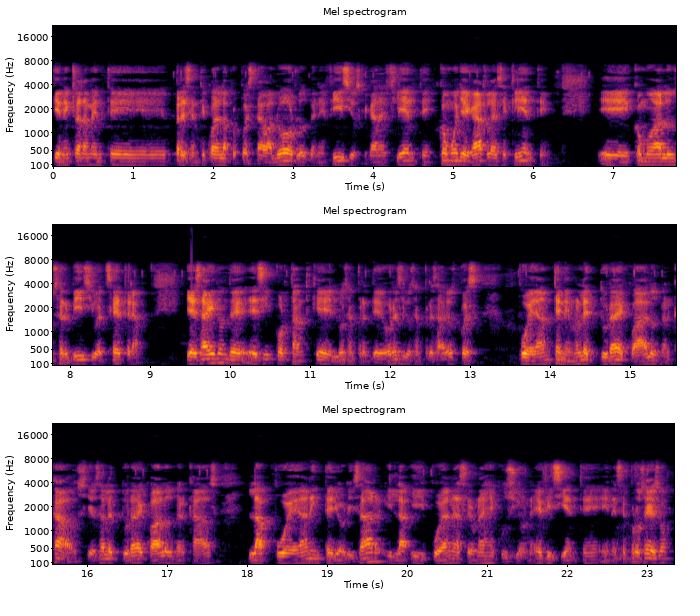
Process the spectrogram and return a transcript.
tiene claramente presente cuál es la propuesta de valor, los beneficios que gana el cliente, cómo llegarle a ese cliente, eh, cómo darle un servicio, etc. Y es ahí donde es importante que los emprendedores y los empresarios pues puedan tener una lectura adecuada de los mercados y esa lectura adecuada de los mercados la puedan interiorizar y, la, y puedan hacer una ejecución eficiente en ese proceso.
